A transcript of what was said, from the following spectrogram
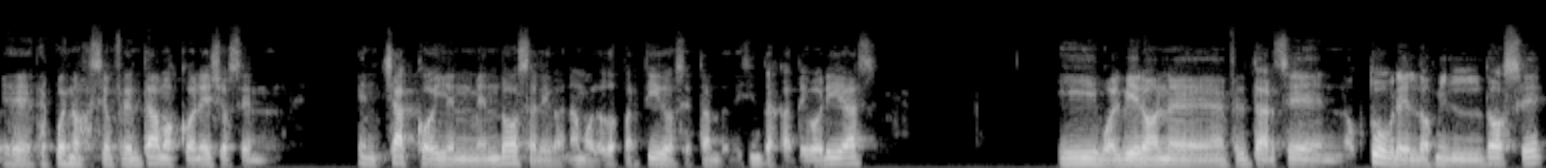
después nos enfrentamos con ellos en, en Chaco y en Mendoza, le ganamos los dos partidos estando en distintas categorías y volvieron eh, a enfrentarse en octubre del 2012,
